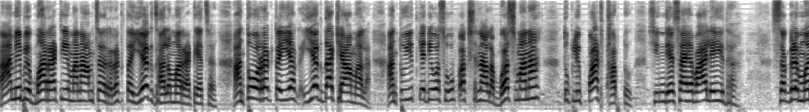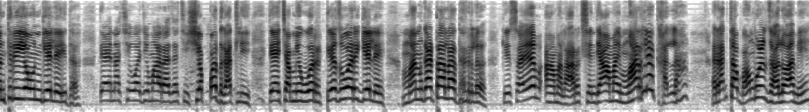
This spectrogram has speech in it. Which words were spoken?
आम्ही बी मराठी म्हणा आमचं रक्त एक झालं मराठ्याचं. आणि तो रक्त एक एक दाखे आम्हाला. आणि तू इतके दिवस उपासनाला बस म्हणा तुपली पाठ थापतो. शिंदे साहेब आले इथं. सगळे मंत्री येऊन गेले इथं. त्यानं शिवाजी महाराजाची शपथ घातली. त्याच्या मी वर टेजवर गेले. मनगटाला धरलं की साहेब आम्हाला आरक्षण द्या. आम्ही मारले खाल्ला. रक्ता बांबूळ झालो आम्ही.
